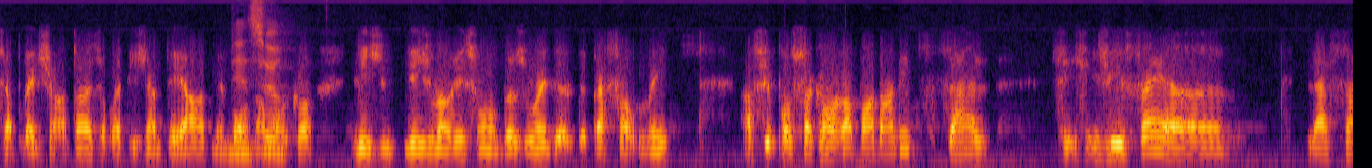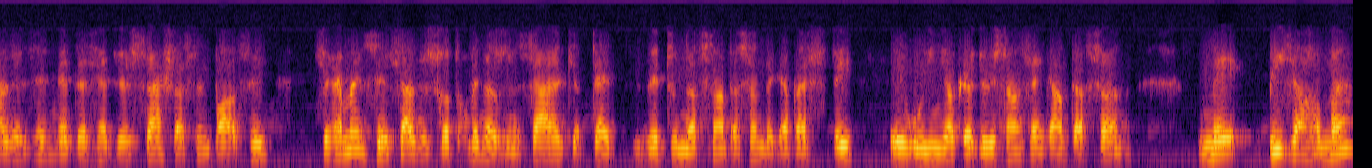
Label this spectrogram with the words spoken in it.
ça pourrait être chanteur, ça pourrait être des gens de théâtre, mais bon, dans mon cas, les, humoristes ont besoin de, performer. Alors, c'est pour ça qu'on rapporte dans des petites salles. J'ai fait euh, la salle de Zénith de Saint-Eustache la semaine passée. C'est vraiment une salle de se retrouver dans une salle qui a peut-être 8 ou 900 personnes de capacité et où il n'y a que 250 personnes. Mais bizarrement,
